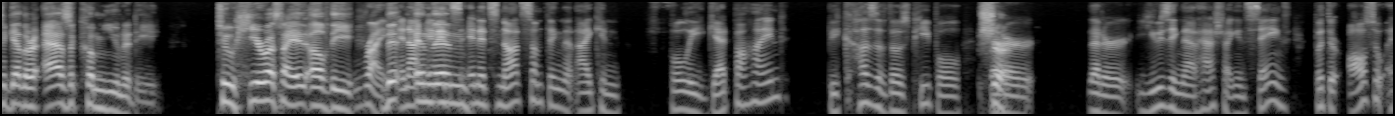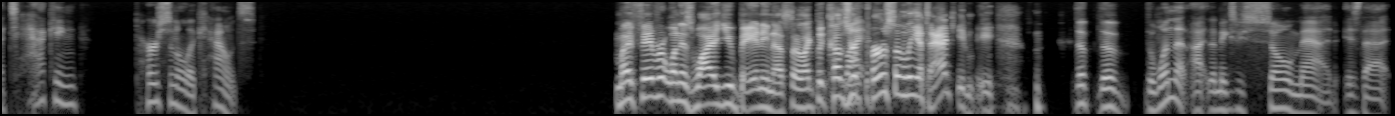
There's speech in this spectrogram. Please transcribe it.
together as a community to hear us of the Right, the- and I, and and, it's then- and it's not something that I can fully get behind because of those people Sure. that are that are using that hashtag and saying, but they're also attacking personal accounts. my favorite one is why are you banning us they're like because My- you're personally attacking me the the the one that I, that makes me so mad is that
